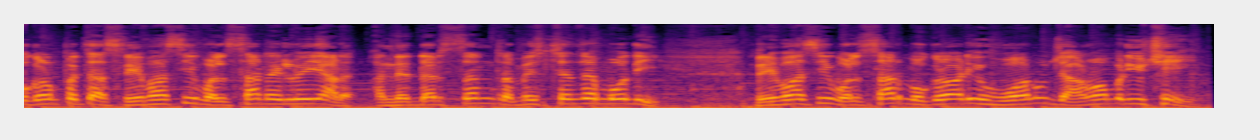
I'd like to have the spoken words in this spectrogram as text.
ઓગણપચાસ, રહેવાસી વલસાડ રેલવે યાર્ડ અને દર્શન રમેશચંદ્ર મોદી, રહેવાસી વલસાડ મોગરાવાડી હોવાનું જાણવા મળ્યું છે.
